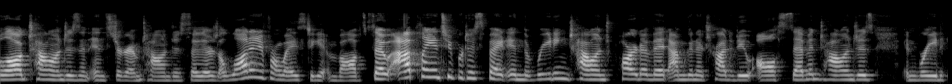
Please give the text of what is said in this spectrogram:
blog challenges and Instagram challenges. So there's a lot of different ways to get involved. So I plan to participate in the reading challenge part of it. I'm going to try to do all seven challenges and read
